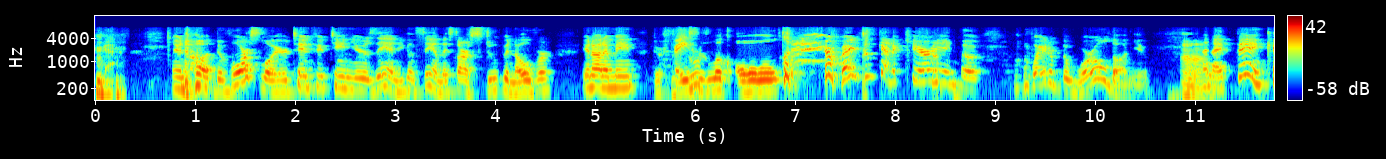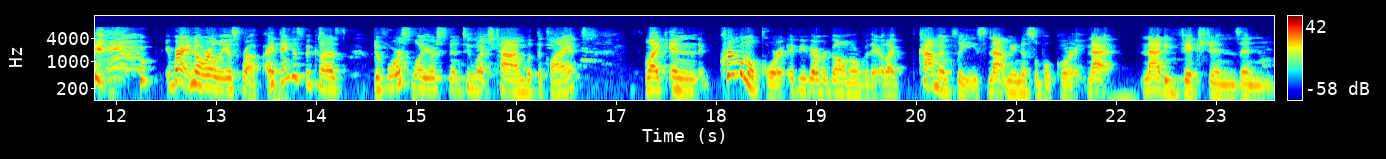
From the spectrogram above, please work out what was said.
You know, a divorce lawyer 10, 15 years in, you can see them, they start stooping over, you know what I mean? Their faces look old, right? Just kind of carrying the weight of the world on you. Uh-huh. And I think, right, no, really, it's rough. I think it's because divorce lawyers spend too much time with the clients like in criminal court, if you've ever gone over there, like common pleas, not municipal court, not not evictions and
